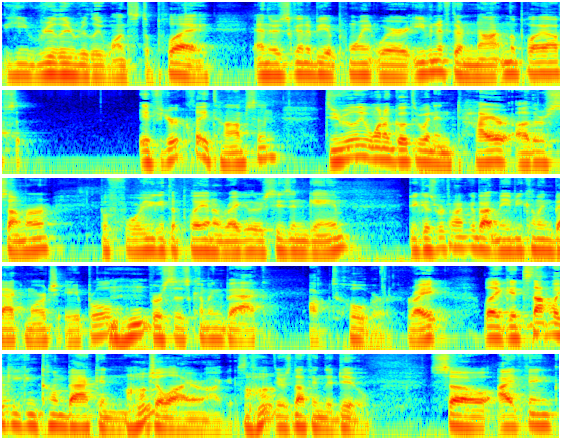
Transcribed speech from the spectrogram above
he really, really wants to play. And there's going to be a point where even if they're not in the playoffs, if you're Klay Thompson, do you really want to go through an entire other summer before you get to play in a regular season game? Because we're talking about maybe coming back March, April mm-hmm. versus coming back October, right? Like it's not like you can come back in uh-huh. July or August. Uh-huh. There's nothing to do. So I think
